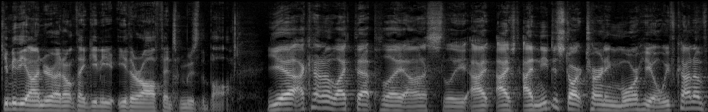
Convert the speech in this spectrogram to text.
give me the under. I don't think any either offense moves the ball. Yeah, I kind of like that play. Honestly, I, I I need to start turning more heel. We've kind of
